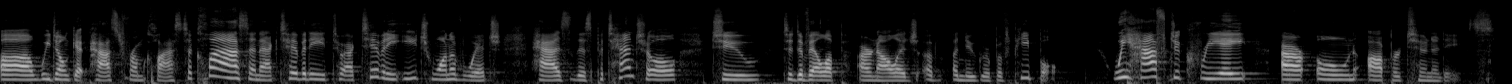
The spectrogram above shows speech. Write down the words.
Uh, we don't get passed from class to class and activity to activity, each one of which has this potential to, to develop our knowledge of a new group of people. We have to create our own opportunities.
